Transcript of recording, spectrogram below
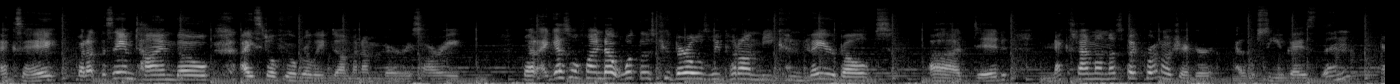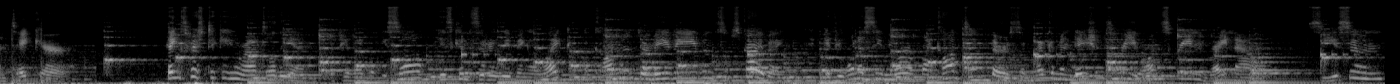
XA, but at the same time, though, I still feel really dumb and I'm very sorry. But I guess we'll find out what those two barrels we put on the conveyor belt uh, did next time on Let's Play Chrono Trigger. I will see you guys then, and take care. Thanks for sticking around till the end. If you like what you saw, please consider leaving a like, a comment, or maybe even subscribing. If you want to see more of my content, there are some recommendations for you on screen right now. See you soon!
